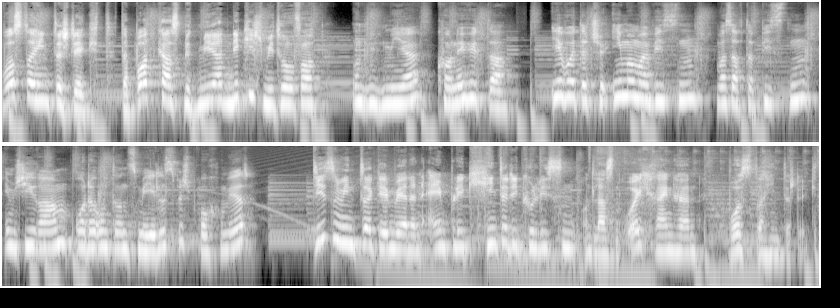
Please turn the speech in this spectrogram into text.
Was dahinter steckt, der Podcast mit mir, Niki Schmidhofer. Und mit mir, Conny Hütter. Ihr wolltet schon immer mal wissen, was auf der Piste, im Skiraum oder unter uns Mädels besprochen wird? Diesen Winter geben wir einen Einblick hinter die Kulissen und lassen euch reinhören, was dahinter steckt.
